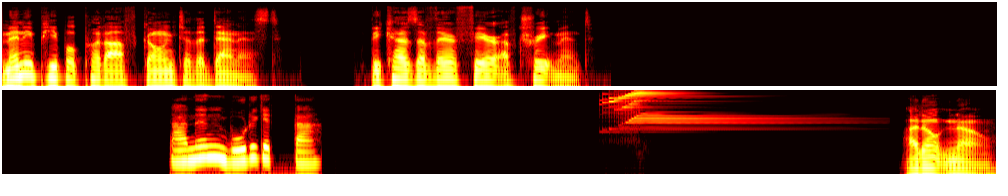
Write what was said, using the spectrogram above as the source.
Many people put off going to the dentist because of their fear of treatment. 나는 모르겠다. I don't know.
